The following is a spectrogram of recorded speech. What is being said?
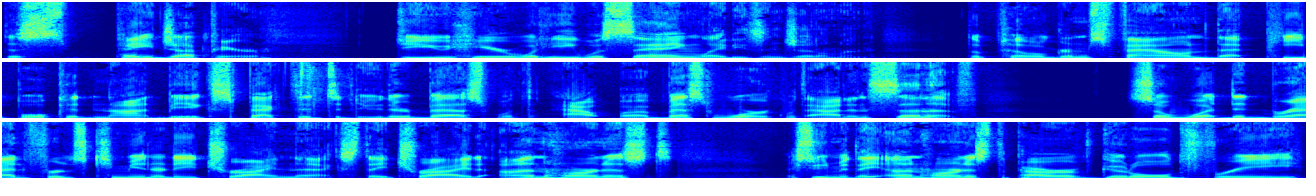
this page up here. Do you hear what he was saying, ladies and gentlemen? The pilgrims found that people could not be expected to do their best without uh, best work without incentive. So what did Bradford's community try next? They tried unharnessed, excuse me, they unharnessed the power of good old free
